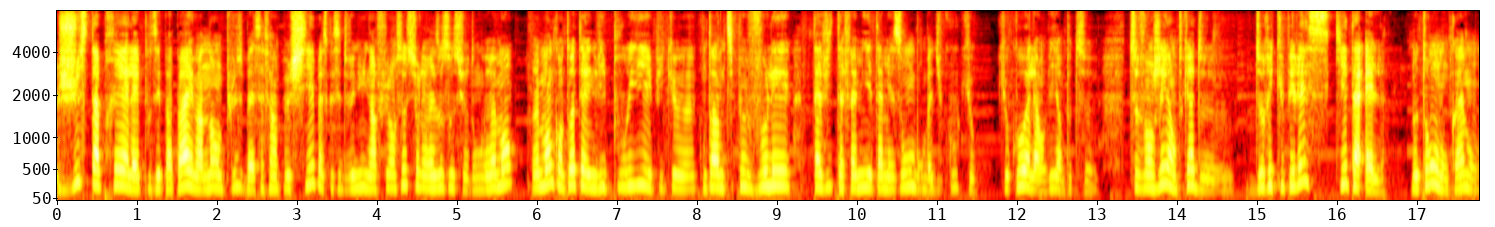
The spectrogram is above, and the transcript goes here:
juste après, elle a épousé papa, et maintenant, en plus, bah, ça fait un peu chier parce que c'est devenu une influenceuse sur les réseaux sociaux. Donc vraiment, vraiment, quand toi, t'as une vie pourrie et puis que qu'on t'a un petit peu volé ta vie, ta famille et ta maison, bon, bah du coup, Kyo- Kyoko, elle a envie un peu de se, venger, en tout cas de, récupérer ce qui est à elle. Notons on- quand même, on,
